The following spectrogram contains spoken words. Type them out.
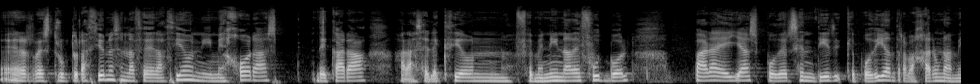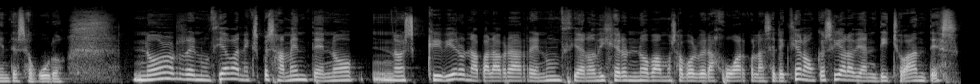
eh, reestructuraciones en la federación y mejoras de cara a la selección femenina de fútbol para ellas poder sentir que podían trabajar en un ambiente seguro. No renunciaban expresamente, no, no escribieron la palabra renuncia, no dijeron no vamos a volver a jugar con la selección, aunque eso ya lo habían dicho antes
